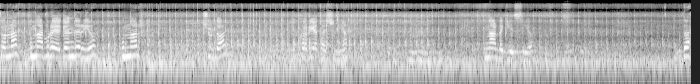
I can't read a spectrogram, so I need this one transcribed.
Sonra bunlar buraya gönderiyor. Bunlar şuradan yukarıya taşınıyor. Bunlar da kesiyor. Bu da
